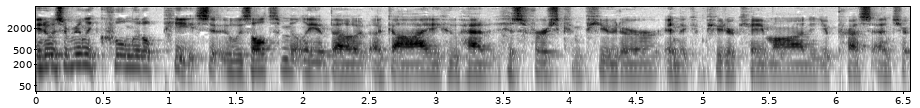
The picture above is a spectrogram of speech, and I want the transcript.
and it was a really cool little piece. It was ultimately about a guy who had his first computer, and the computer came on, and you press enter,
